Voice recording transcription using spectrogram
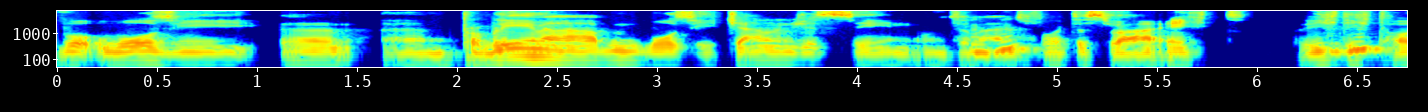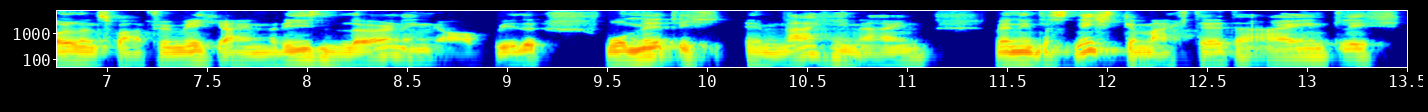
wo, wo sie äh, Probleme haben, wo sie Challenges sehen und so weiter und mhm. so fort. Das war echt richtig mhm. toll und zwar für mich ein riesen Learning auch wieder, womit ich im Nachhinein, wenn ich das nicht gemacht hätte, eigentlich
